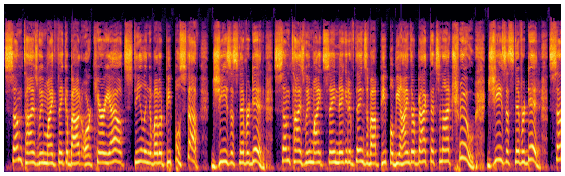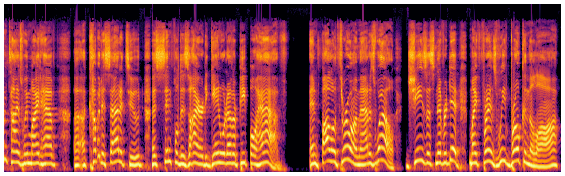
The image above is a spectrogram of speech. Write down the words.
Sometimes we might think about or carry out stealing of other people's stuff. Jesus never did. Sometimes we might say negative things about people behind their back. That's not true. Jesus never did. Sometimes we might have a covetous attitude, a sinful desire to gain what other people have and follow through on that as well. Jesus never did. My friends, we've broken the law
